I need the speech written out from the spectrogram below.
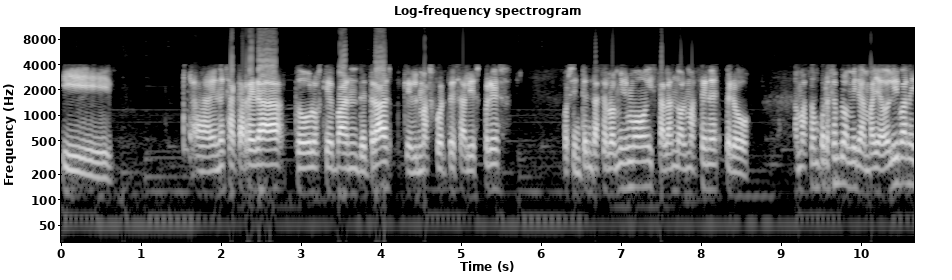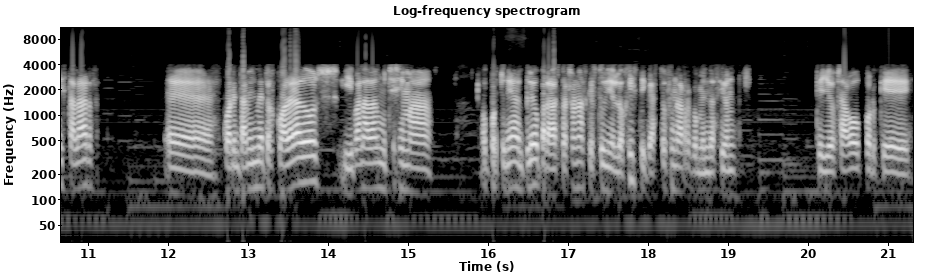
y en esa carrera todos los que van detrás, que el más fuerte es AliExpress, pues intenta hacer lo mismo instalando almacenes, pero Amazon, por ejemplo, mira, en Valladolid van a instalar eh, 40.000 metros cuadrados y van a dar muchísima oportunidad de empleo para las personas que estudien logística. Esto es una recomendación que yo os hago porque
